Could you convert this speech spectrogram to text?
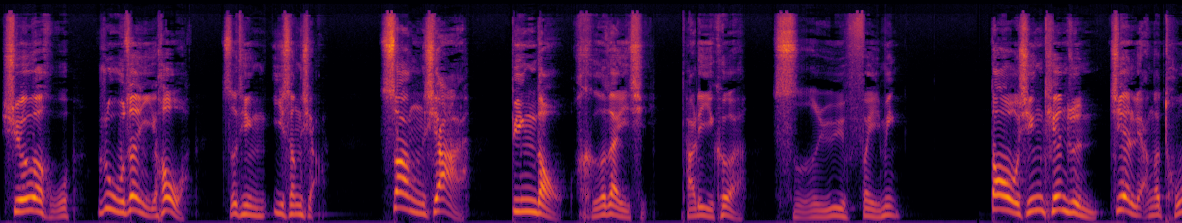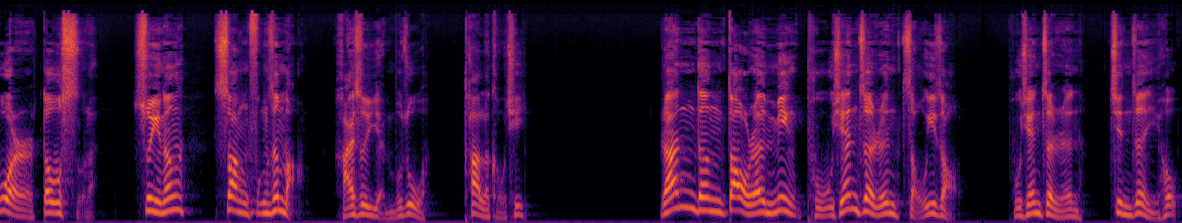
薛恶虎入阵以后啊，只听一声响，上下呀冰刀合在一起，他立刻啊死于非命。道行天尊见两个徒儿都死了，虽能上封神榜，还是忍不住啊，叹了口气。燃灯道人命普贤真人走一遭，普贤真人进阵以后，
